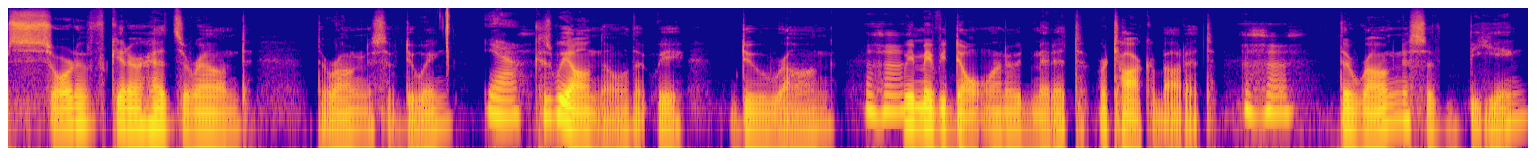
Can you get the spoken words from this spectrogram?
sort of get our heads around the wrongness of doing Yeah. because we all know that we do wrong. Mm-hmm. We maybe don't want to admit it or talk about it. mm-hmm. the wrongness of being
